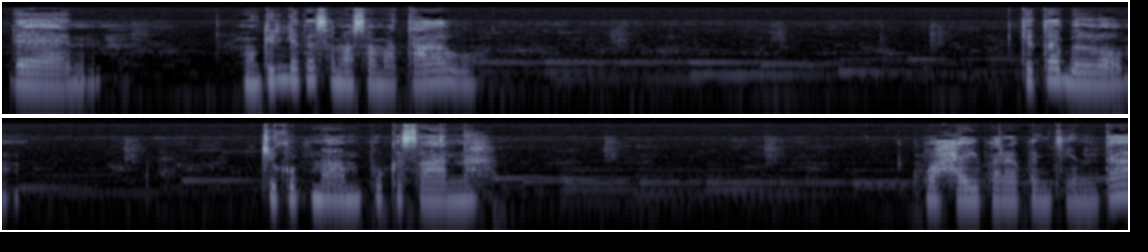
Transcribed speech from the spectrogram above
Dan mungkin kita sama-sama tahu kita belum cukup mampu ke sana. Wahai para pencinta,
